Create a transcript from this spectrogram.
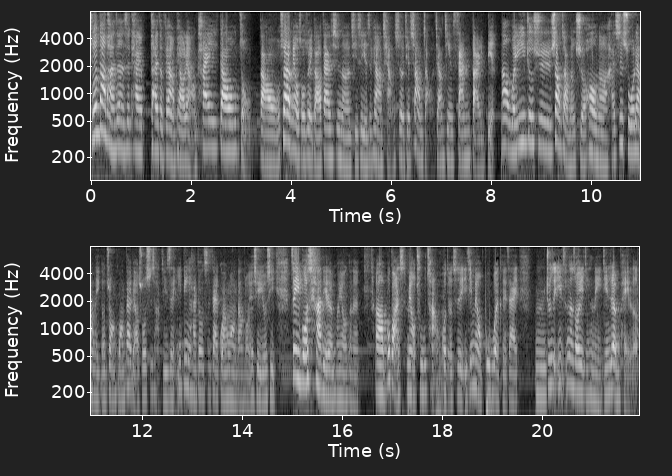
昨天大盘真的是开开的非常漂亮，开高走。高虽然没有收最高，但是呢，其实也是非常强势，而且上涨了将近三百点。那唯一就是上涨的时候呢，还是缩量的一个状况，代表说市场其实一定还都是在观望当中。而且尤其这一波下跌的朋友，可能呃，不管是没有出场，或者是已经没有部位可以在嗯，就是一那时候已经可能已经认赔了。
